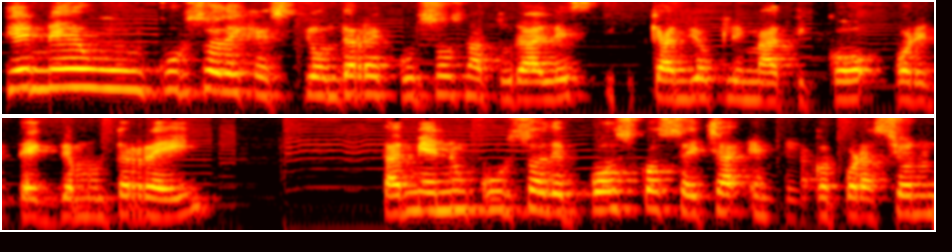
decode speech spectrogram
Tiene un curso de gestión de recursos naturales y cambio climático por el TEC de Monterrey también un curso de post cosecha en la Corporación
